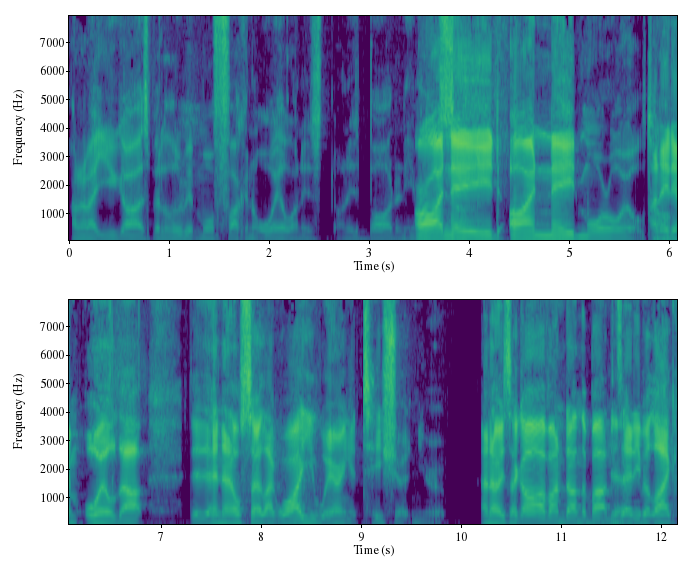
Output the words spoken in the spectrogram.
I don't know about you guys, but a little bit more fucking oil on his on his bod and him. I need I need more oil. I need him oiled up. And also, like, why are you wearing a t-shirt in Europe? I know he's like, oh, I've undone the buttons, Yeah. Eddie, but like,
